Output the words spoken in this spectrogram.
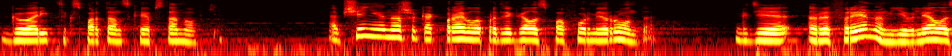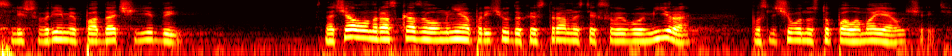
говорится, к спартанской обстановке. Общение наше, как правило, продвигалось по форме ронда, где рефреном являлось лишь время подачи еды. Сначала он рассказывал мне о причудах и странностях своего мира, после чего наступала моя очередь.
